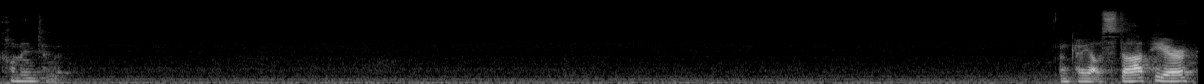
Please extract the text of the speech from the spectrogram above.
come into it. Okay, I'll stop here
